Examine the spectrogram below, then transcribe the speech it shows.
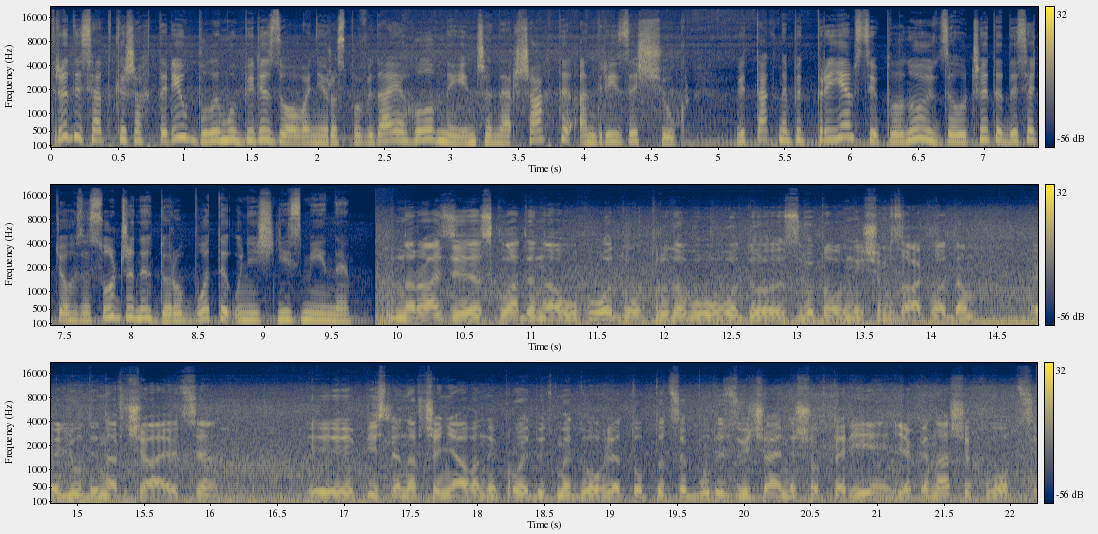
Три десятки шахтарів були мобілізовані, розповідає головний інженер шахти Андрій Защук. Відтак на підприємстві планують залучити 10 засуджених до роботи у нічні зміни. Наразі складена угоду, трудову угоду з виправничим закладом. Е, Люди навчаються. І після навчання вони пройдуть медогляд, тобто це будуть звичайні шахтарі, як і наші хлопці.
